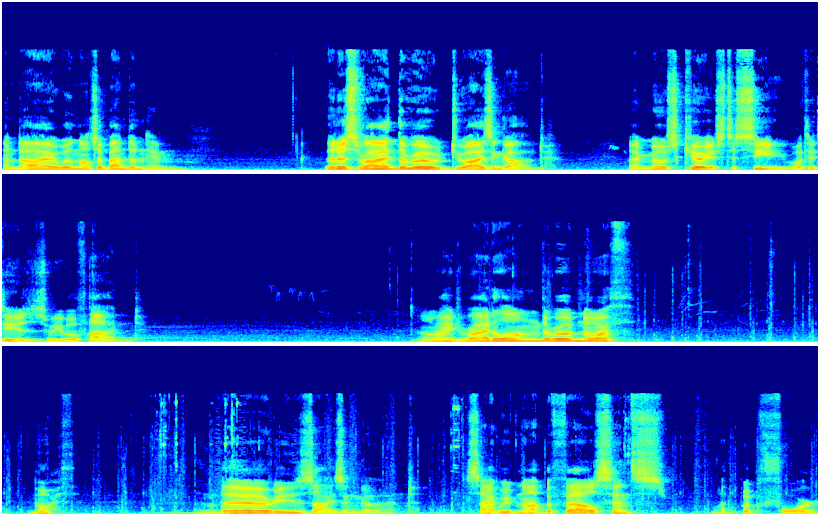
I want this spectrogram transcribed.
and I will not abandon him. Let us ride the road to Isengard. I'm most curious to see what it is we will find. Alright, right along the road north. North. And there is Isengard. Sight we've not befell since, what, book four?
